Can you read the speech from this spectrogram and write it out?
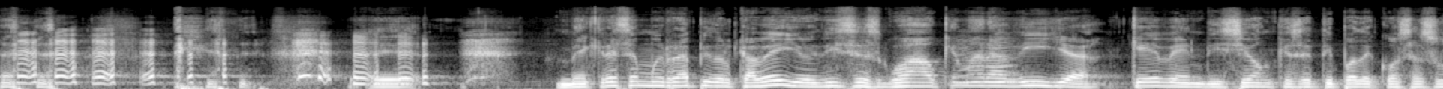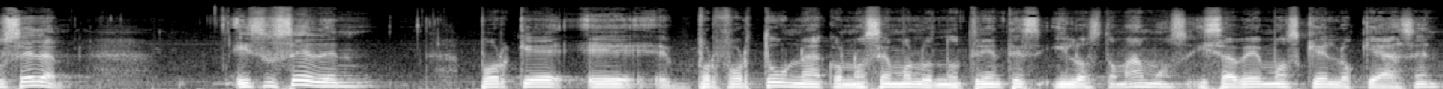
Eh, me crece muy rápido el cabello y dices, wow, qué maravilla, qué bendición que ese tipo de cosas sucedan. Y suceden porque eh, por fortuna conocemos los nutrientes y los tomamos y sabemos qué es lo que hacen.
